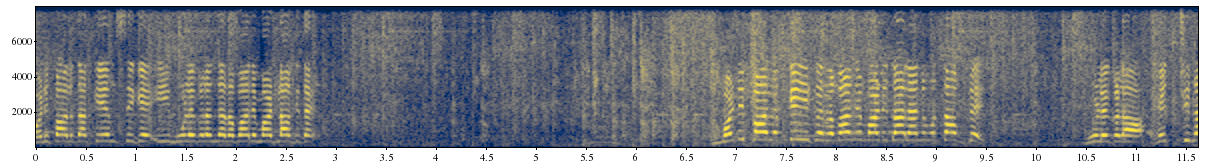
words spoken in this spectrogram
ಮಣಿಪಾಲದ ಕೆಎಂಸಿಗೆ ಈ ಮೂಳೆಗಳನ್ನ ರವಾನೆ ಮಾಡಲಾಗಿದೆ. ಮಣಿಪಾಲಕ್ಕೆ ಈಗ ರವಾನೆ ಮಾಡಿದ್ದಾರೆ ಅನ್ನುವಂತಹ ಅಪ್ಡೇಟ್ ಮೂಳೆಗಳ ಹೆಚ್ಚಿನ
